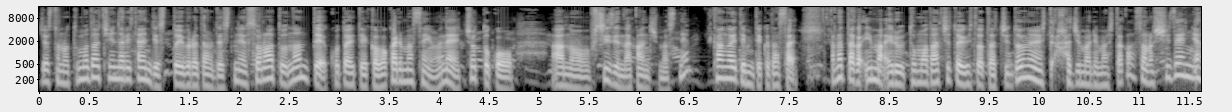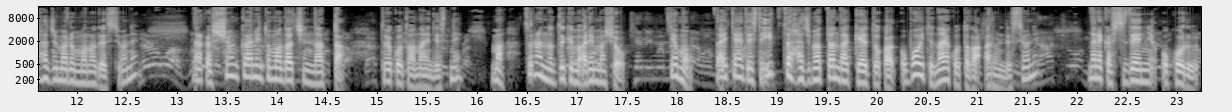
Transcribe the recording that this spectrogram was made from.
じゃあその友達になりたいんですと言われたらですね、その後なんて答えていいか分かりませんよね。ちょっとこう、あの不自然な感じしますね。考えてみてください。あなたが今いる友達という人たち、どのようにして始まりましたか？その自然に始まるものですよね。なんか瞬間に友達になったということはないんですね。まあ、それらの時もありましょう。でも、大体ですね、いつ始まったんだっけとか覚えてないことがあるんですよね。何か自然に起こる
